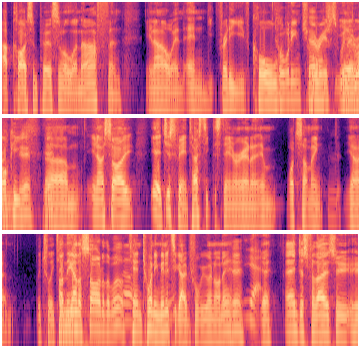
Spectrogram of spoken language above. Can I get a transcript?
up close and personal enough, and you know, and and Freddie, you've called Called him, Chariots yeah, winner and- yeah, yeah. Um, you know, so yeah, just fantastic to stand around and watch something, you know, literally 10 on the minutes- other side of the world. 10, 20 minutes ago before we went on air. Yeah. Yeah. Yeah. And just for those who, who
